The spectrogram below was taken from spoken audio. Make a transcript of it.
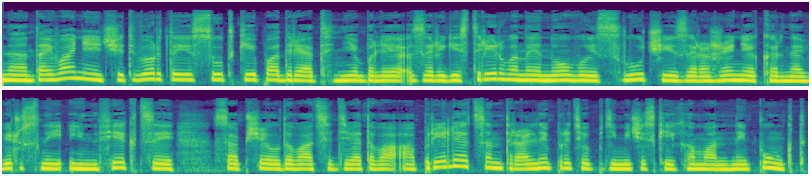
На Тайване четвертые сутки подряд не были зарегистрированы новые случаи заражения коронавирусной инфекцией, сообщил 29 апреля Центральный противоэпидемический командный пункт.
